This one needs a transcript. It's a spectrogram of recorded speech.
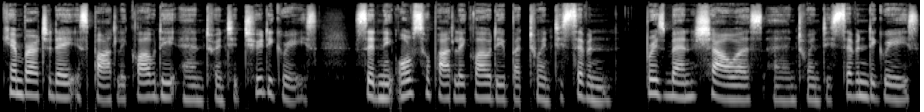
Canberra today is partly cloudy and 22 degrees. Sydney also partly cloudy but 27. Brisbane showers and 27 degrees.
